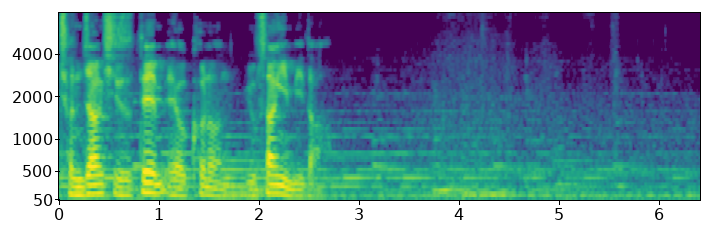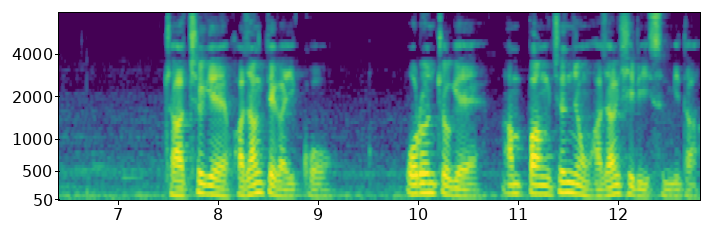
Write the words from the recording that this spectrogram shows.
천장 시스템 에어컨은 유상입니다. 좌측에 화장대가 있고 오른쪽에 안방 전용 화장실이 있습니다.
